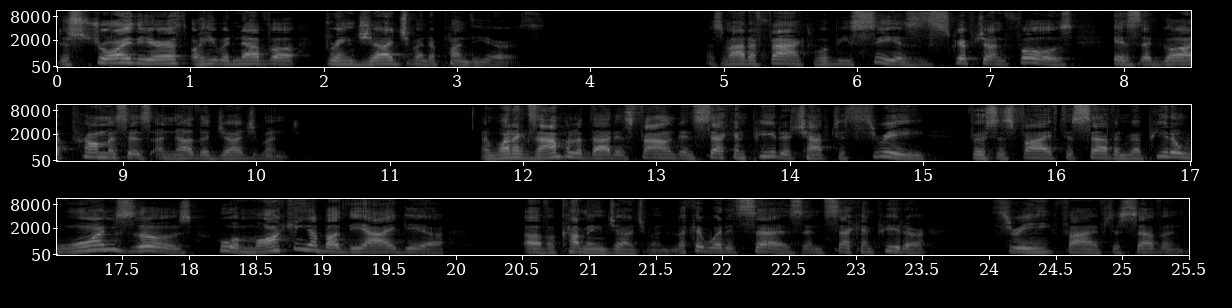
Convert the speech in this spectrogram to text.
destroy the earth or he would never bring judgment upon the earth. As a matter of fact, what we see as the scripture unfolds is that God promises another judgment. And one example of that is found in 2 Peter chapter 3, verses 5 to 7, where Peter warns those who are mocking about the idea of a coming judgment. Look at what it says in 2 Peter 3, 5 to 7.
